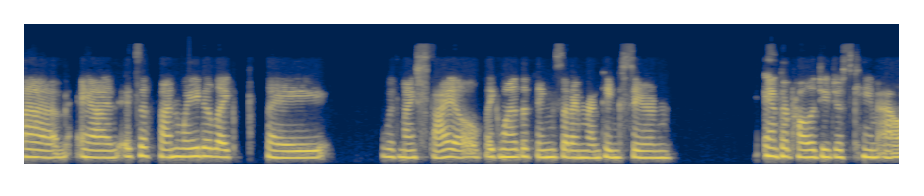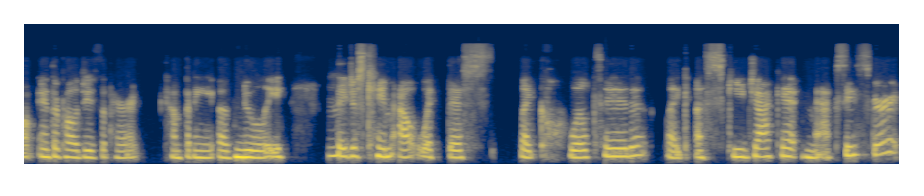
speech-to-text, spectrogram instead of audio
Um, and it's a fun way to like play with my style. Like one of the things that I'm renting soon, Anthropologie just came out. Anthropologie is the parent company of Nuuly. Mm-hmm. They just came out with this like quilted, like a ski jacket maxi skirt.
